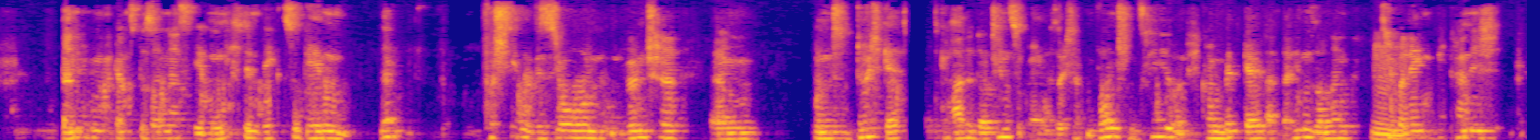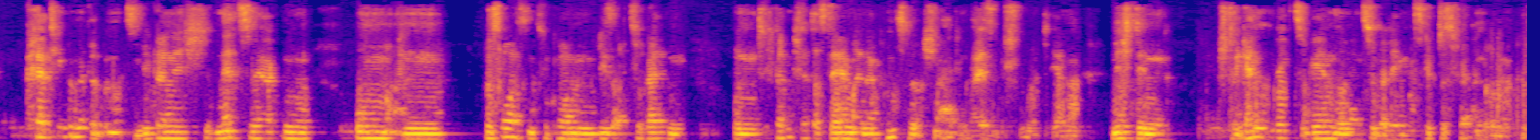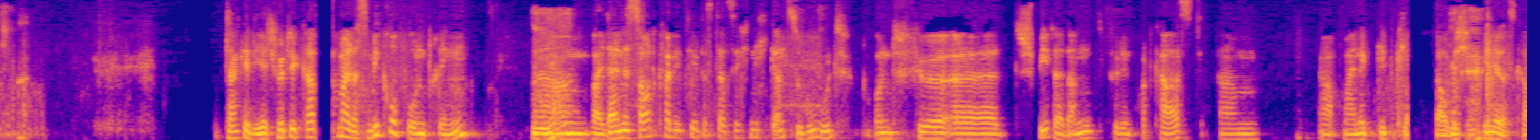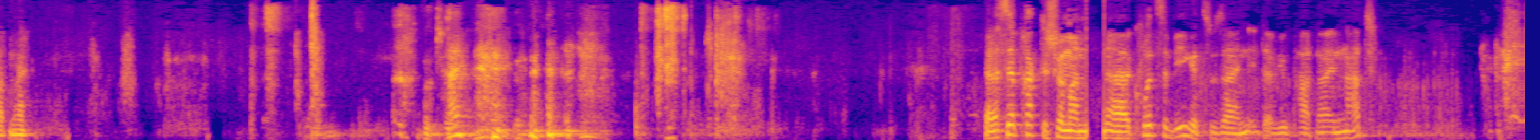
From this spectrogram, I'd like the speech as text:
dann immer ganz besonders eben nicht den Weg zu gehen, ne, verschiedene Visionen und Wünsche ähm, und durch Geld gerade dorthin zu kommen. Also ich habe einen Wunsch, ein Ziel und ich komme mit Geld dann dahin, sondern mhm. zu überlegen, wie kann ich kreative Mittel benutzen, wie kann ich Netzwerken, um an Ressourcen zu kommen, diese auch zu retten. Und ich glaube, mich hat das sehr in meiner künstlerischen Art und Weise geschult, eben nicht den stringenten Weg zu gehen, sondern zu überlegen, was gibt es für andere Möglichkeiten. Danke dir. Ich würde dir gerade mal das Mikrofon bringen. Ähm, weil deine Soundqualität ist tatsächlich nicht ganz so gut. Und für äh, später dann, für den Podcast, ähm, ja, meine geht glaube ich. Ich bringe dir das gerade mal. Hi. Ja, das ist sehr praktisch, wenn man äh, kurze Wege zu seinen InterviewpartnerInnen hat.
